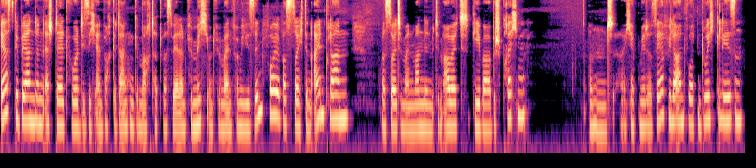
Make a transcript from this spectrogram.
Erstgebärenden erstellt wurde, die sich einfach Gedanken gemacht hat, was wäre dann für mich und für meine Familie sinnvoll, was soll ich denn einplanen, was sollte mein Mann denn mit dem Arbeitgeber besprechen. Und äh, ich habe mir da sehr viele Antworten durchgelesen.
